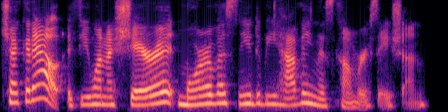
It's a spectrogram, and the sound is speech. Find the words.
check it out. If you want to share it, more of us need to be having this conversation.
